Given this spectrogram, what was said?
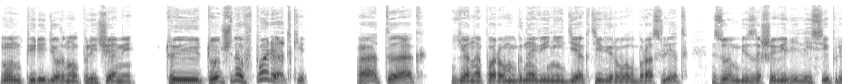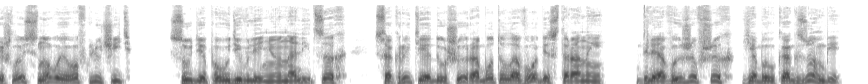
Он передернул плечами. «Ты точно в порядке?» «А так?» Я на пару мгновений деактивировал браслет, зомби зашевелились, и пришлось снова его включить. Судя по удивлению на лицах, сокрытие души работало в обе стороны, для выживших я был как зомби.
